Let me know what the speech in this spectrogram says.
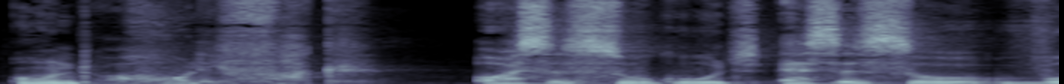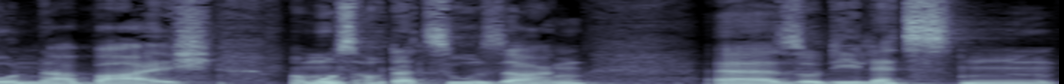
und holy fuck. Oh, es ist so gut. Es ist so wunderbar. Ich, man muss auch dazu sagen, äh, so die letzten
